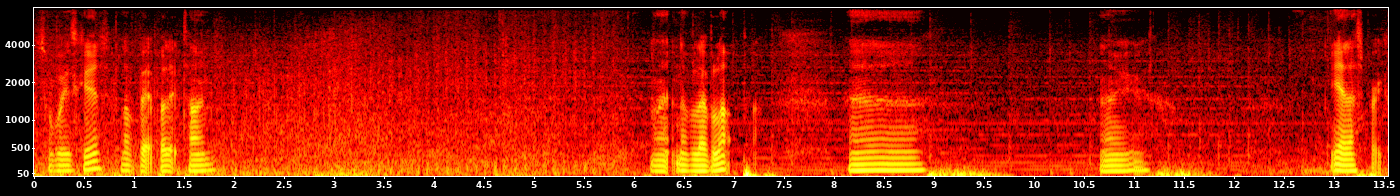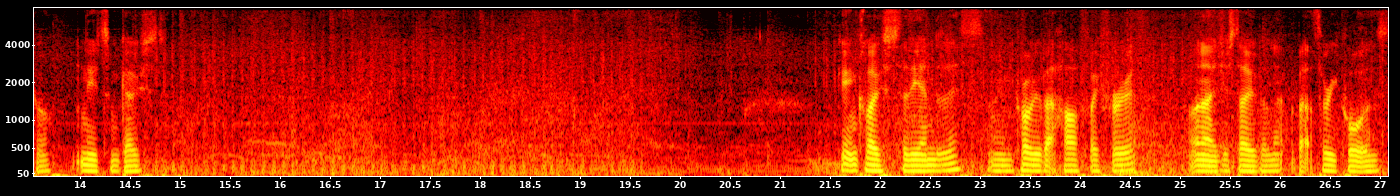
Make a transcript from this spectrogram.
It's always good. Love a bit of bullet time. Right, another level up. Uh, no. Yeah, that's pretty cool. Need some ghost. Getting close to the end of this. I mean, probably about halfway through it. Oh no, just over, about three quarters.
